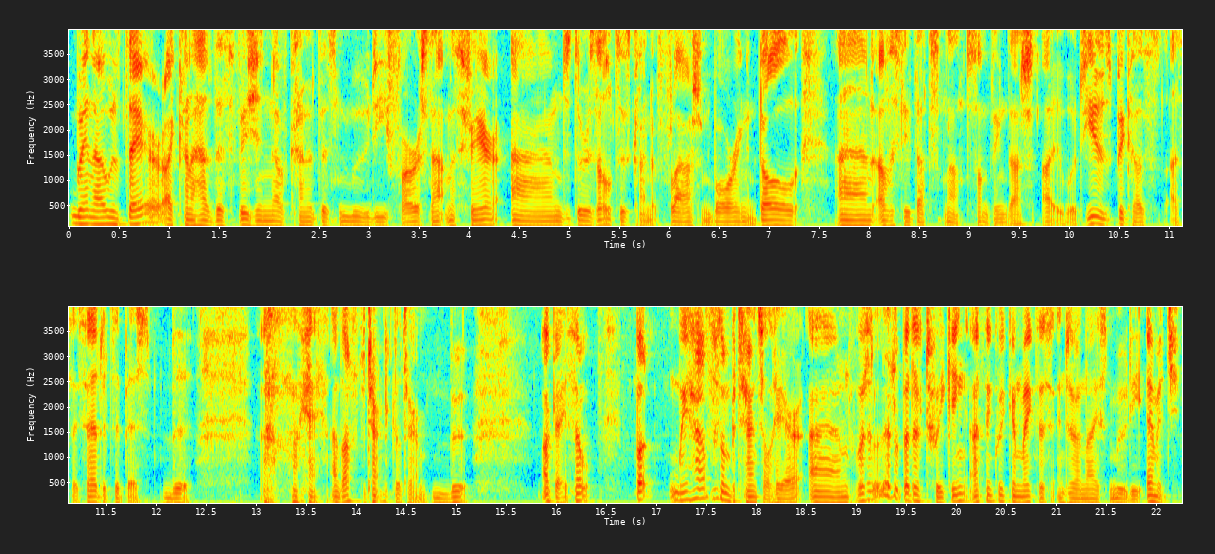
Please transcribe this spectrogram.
when I was there, I kind of had this vision of kind of this moody forest atmosphere, and the result is kind of flat and boring and dull. And obviously, that's not something that I would use because, as I said, it's a bit bleh. okay, and that's the technical term. Okay, so, but we have some potential here, and with a little bit of tweaking, I think we can make this into a nice moody image.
